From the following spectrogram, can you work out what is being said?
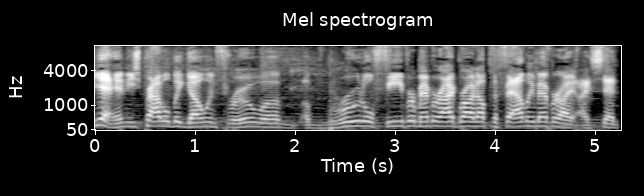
Yeah, and he's probably going through a, a brutal fever. Remember, I brought up the family member. I, I, said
